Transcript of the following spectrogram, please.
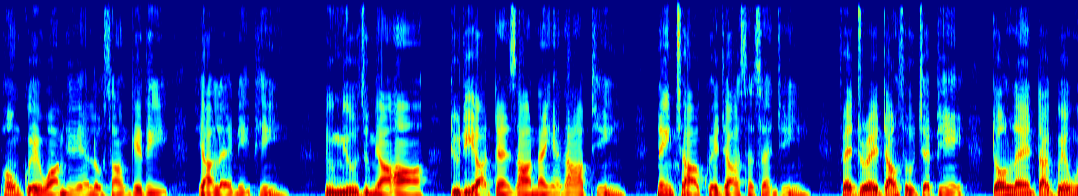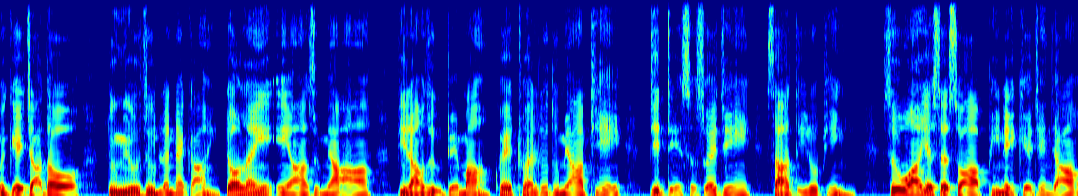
ဖုံးကွယ်ဝါမြူရန်လှုံ့ဆော်ခဲ့သည့်ရလက်အနေဖြင့်လူမျိုးစုများအားဒုတိယတန်းစားနိုင်ငံသားအဖြစ်နှိမ်ချခွဲခြားဆက်ဆံခြင်းဖက်ဒရယ်တောင်းဆိုချက်ဖြင့်တော်လှန်တိုက်ပွဲဝင်ခဲ့ကြသောလူမျိုးစုလက်နက်ကိုင်တော်လှန်ရေးအင်အားစုများအားပြည်ထောင်စုအတွင်းမှခွဲထွက်လူသူများဖြင့်ပြစ်တင်ဆွဆွဲခြင်းစသည်တို့ဖြင့် စိုးဝါရက်ဆက်စွာဖိနှိပ်ခဲ့ခြင်းကြောင့်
